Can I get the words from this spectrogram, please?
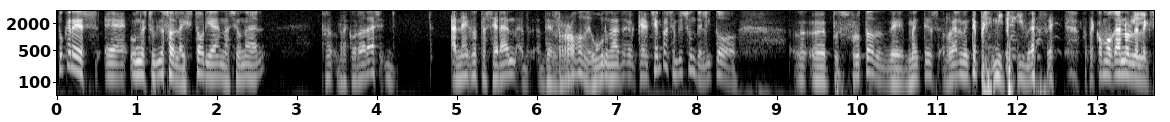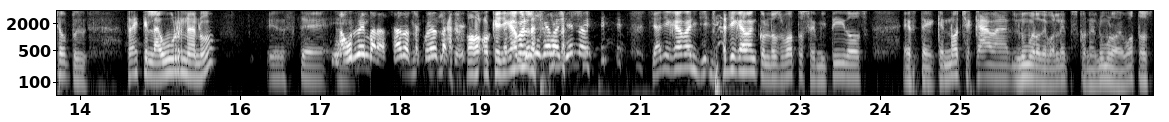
tú crees eres un estudioso de la historia nacional, recordarás, anécdotas eran del robo de urnas, que siempre se me hizo un delito eh, eh, pues fruto de mentes realmente primitivas. ¿eh? ¿Cómo gano la elección? Pues tráete la urna, ¿no? Este, la urna embarazada, ¿te acuerdas la que? O, que llegaban las ya llegaban, ya llegaban con los votos emitidos, este, que no checaban el número de boletos con el número de votos.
